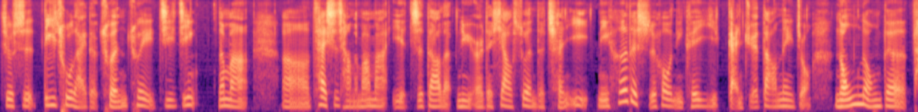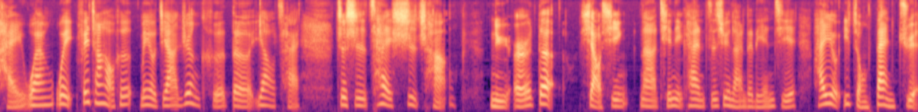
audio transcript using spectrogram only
就是滴出来的纯粹鸡精。那么，呃，菜市场的妈妈也知道了女儿的孝顺的诚意。你喝的时候，你可以感觉到那种浓浓的台湾味，非常好喝，没有加任何的药材。这是菜市场女儿的小心。那请你看资讯栏的连接，还有一种蛋卷，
